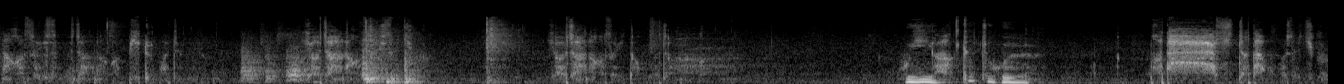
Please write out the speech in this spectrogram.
하나가 서 있어. 여자 하나가 비를 맞으면. 여자 하나가 서 있어 지금. 여자 하나가 서 있다고 여자 하나가. 우리 학교 쪽을 바다시 쳐다보고 있어 지금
